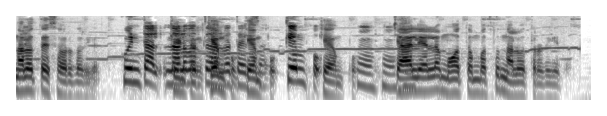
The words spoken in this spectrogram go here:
ನಲವತ್ತೈದು ಸಾವಿರದವರೆಗೆ. ಕ್ವಿಂಟಾಲ್ ನಲವತ್ತು ಕೆಂಪು, ನಲವತ್ತೈದು ಕೆಂಪು. ಕೆಂಪು. ಕೆಂಪು. ಹ್ಮ್ ಹ್ಮ್ ಚಾಲಿ ಎಲ್ಲ ಮೂವತ್ತೊಂಬತ್ತು ನಲವತ್ತರವರೆಗೆ ಇದೆ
